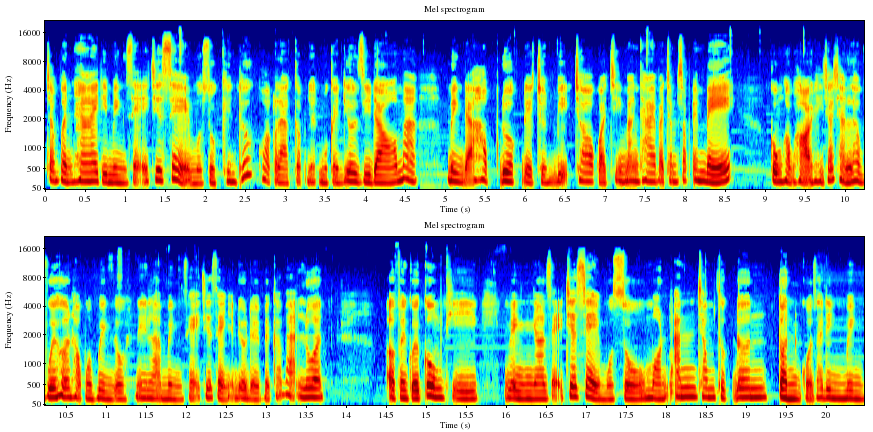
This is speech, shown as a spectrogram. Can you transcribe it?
Trong phần 2 thì mình sẽ chia sẻ một số kiến thức hoặc là cập nhật một cái điều gì đó mà mình đã học được để chuẩn bị cho quá trình mang thai và chăm sóc em bé. Cùng học hỏi thì chắc chắn là vui hơn học một mình rồi, nên là mình sẽ chia sẻ những điều đấy với các bạn luôn. Ở phần cuối cùng thì mình à, sẽ chia sẻ một số món ăn trong thực đơn tuần của gia đình mình.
